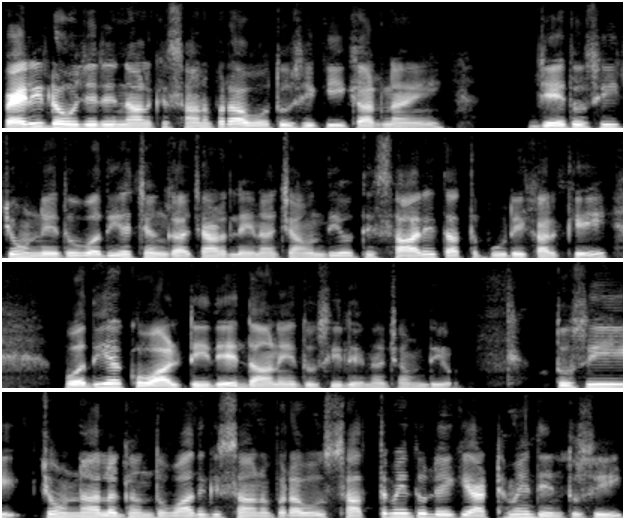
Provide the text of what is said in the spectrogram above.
ਪਹਿਲੀ ਡੋਜ਼ ਦੇ ਨਾਲ ਕਿਸਾਨ ਭਰਾਵੋ, ਤੁਸੀਂ ਕੀ ਕਰਨਾ ਹੈ ਜੇ ਤੁਸੀਂ ਝੋਨੇ ਤੋਂ ਵਧੀਆ ਚੰਗਾ ਝਾੜ ਲੈਣਾ ਚਾਹੁੰਦੇ ਹੋ, ਤੇ ਸਾਰੇ ਤੱਤ ਪੂਰੇ ਕਰਕੇ ਵਧੀਆ ਕੁਆਲਿਟੀ ਦੇ ਦਾਣੇ ਤੁਸੀਂ ਲੈਣਾ ਚਾਹੁੰਦੇ ਹੋ। ਤੁਸੀਂ ਝੋਨਾ ਲੱਗਣ ਤੋਂ ਬਾਅਦ ਕਿਸਾਨ ਭਰਾਵੋ 7ਵੇਂ ਤੋਂ ਲੈ ਕੇ 8ਵੇਂ ਦਿਨ ਤੁਸੀਂ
